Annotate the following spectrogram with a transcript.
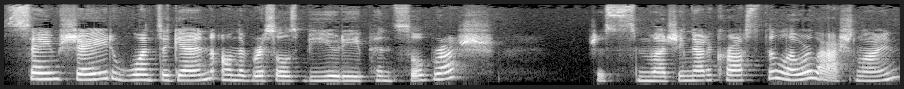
Same shade once again on the Bristles Beauty pencil brush. Just smudging that across the lower lash line.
